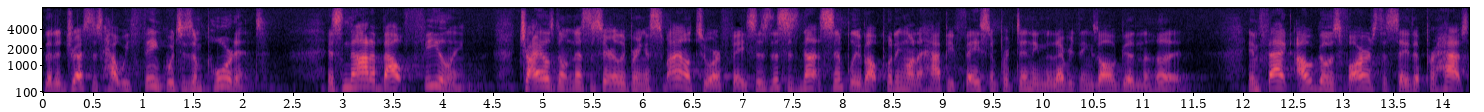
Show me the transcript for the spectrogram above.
that addresses how we think, which is important. It's not about feeling. Trials don't necessarily bring a smile to our faces. This is not simply about putting on a happy face and pretending that everything's all good in the hood. In fact, I would go as far as to say that perhaps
